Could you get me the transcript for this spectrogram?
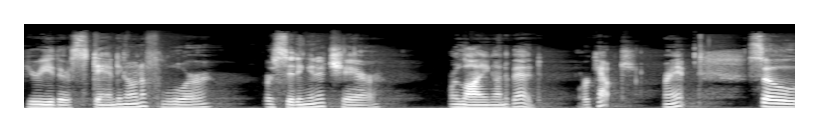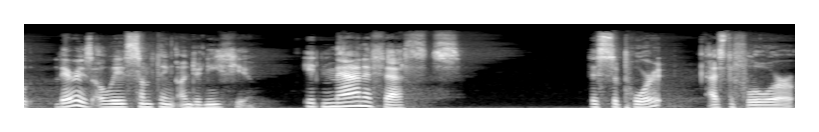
You're either standing on a floor or sitting in a chair or lying on a bed or couch, right? So there is always something underneath you. It manifests the support as the floor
